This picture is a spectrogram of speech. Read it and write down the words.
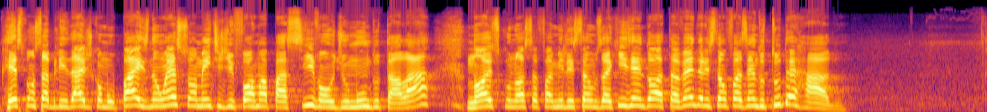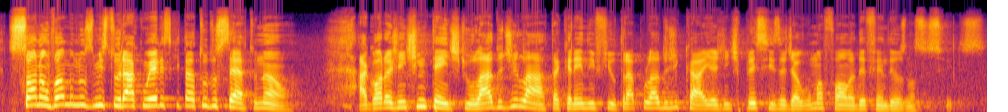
Responsabilidade como pais não é somente de forma passiva, onde o mundo está lá, nós com nossa família estamos aqui dizendo: ó, oh, vendo, eles estão fazendo tudo errado. Só não vamos nos misturar com eles que está tudo certo. Não. Agora a gente entende que o lado de lá está querendo infiltrar para o lado de cá e a gente precisa, de alguma forma, defender os nossos filhos.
